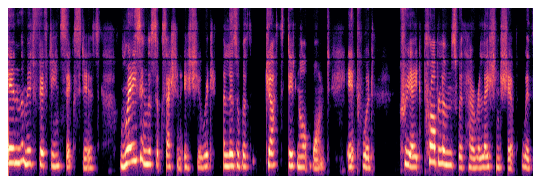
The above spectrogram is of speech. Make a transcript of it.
in the mid 1560s, raising the succession issue, which Elizabeth just did not want. It would create problems with her relationship with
